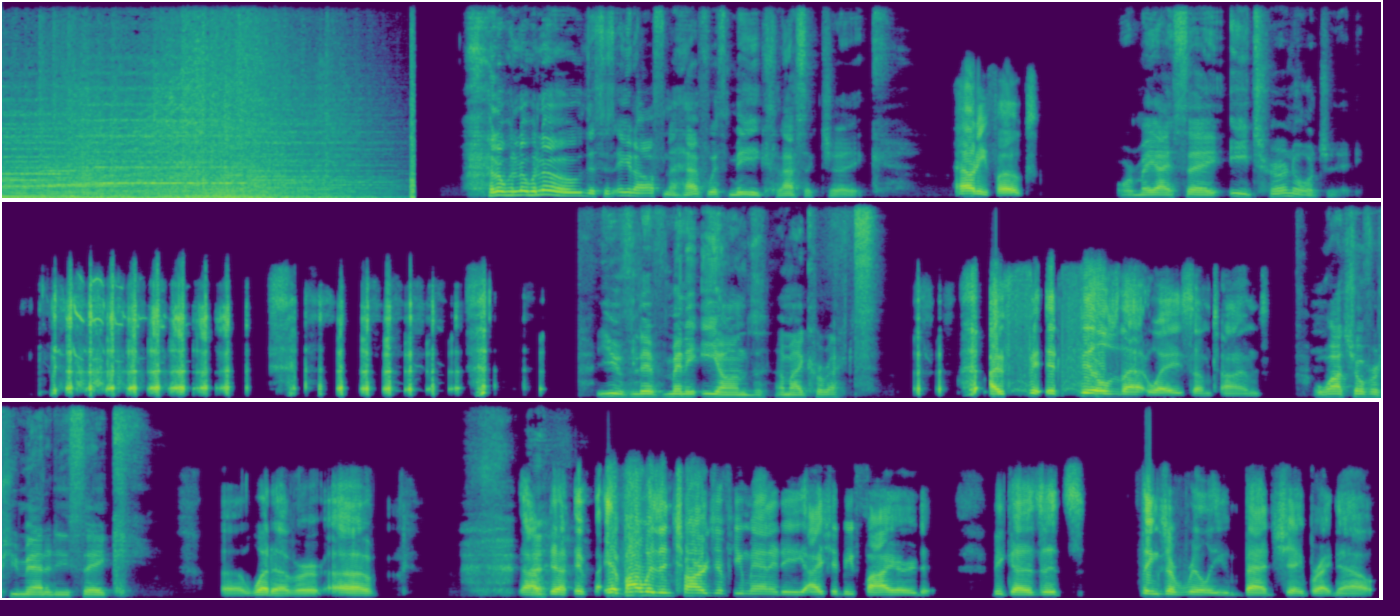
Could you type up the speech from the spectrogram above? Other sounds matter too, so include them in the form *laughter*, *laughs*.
Hello, hello, hello. This is Adolf, and I have with me Classic Jake. Howdy, folks. Or may I say, Eternal Jake. *laughs* You've lived many eons, am I correct? I fe- it feels that way sometimes. Watch over humanity's sake. Uh, whatever. Uh, *laughs* de- if if I was in charge of humanity, I should be fired because it's things are really in bad shape right now.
